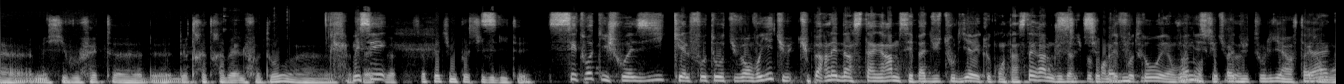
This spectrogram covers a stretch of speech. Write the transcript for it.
Euh, mais si vous faites euh, de, de très très belles photos, euh, ça, Mais peut c'est- être, ça peut être une possibilité. C'est toi qui choisis quelle photo tu veux envoyer. Tu, tu parlais d'Instagram, c'est pas du tout lié avec le compte Instagram. Je veux dire, tu peux prendre des photos et envoyer non, ce que tu pas du tout lié à Instagram.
